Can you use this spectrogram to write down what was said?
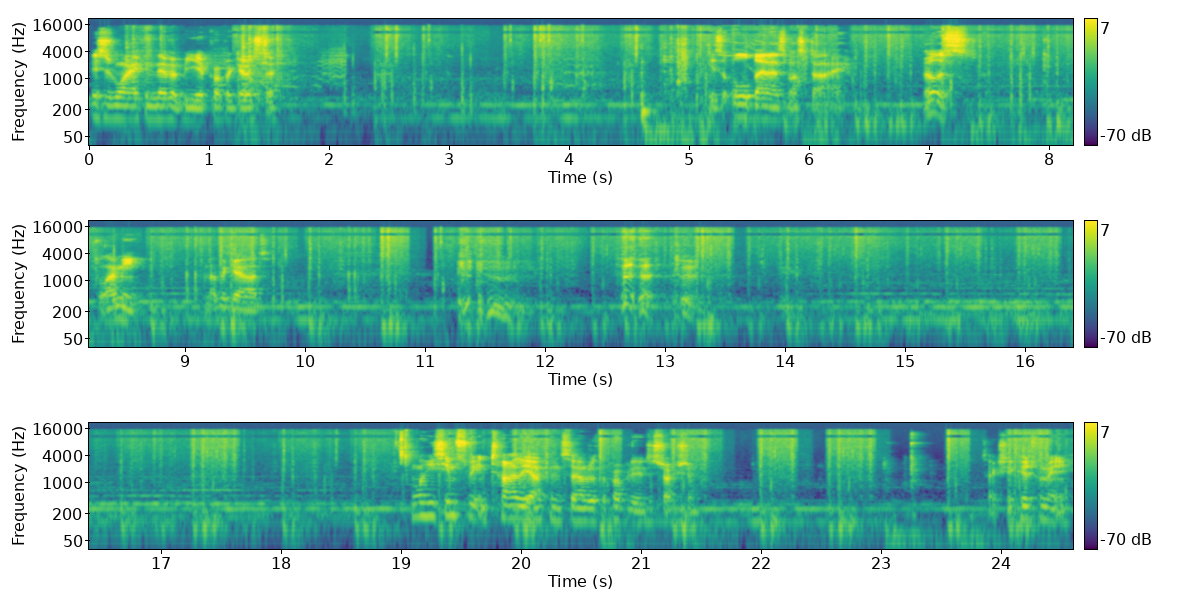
This is why I can never be a proper ghoster. Because all banners must die. Oh, it's... Blimey. Another guard. well, he seems to be entirely unconcerned with the property destruction. It's actually good for me.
